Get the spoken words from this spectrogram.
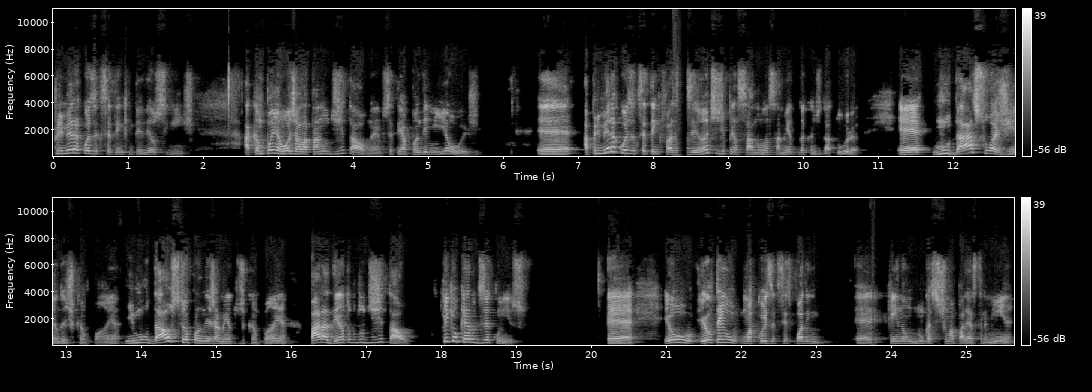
primeira coisa que você tem que entender é o seguinte: a campanha hoje ela está no digital, né? Você tem a pandemia hoje. É, a primeira coisa que você tem que fazer antes de pensar no lançamento da candidatura é mudar a sua agenda de campanha e mudar o seu planejamento de campanha para dentro do digital. O que, que eu quero dizer com isso? É, eu, eu tenho uma coisa que vocês podem. É, quem não, nunca assistiu uma palestra minha,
